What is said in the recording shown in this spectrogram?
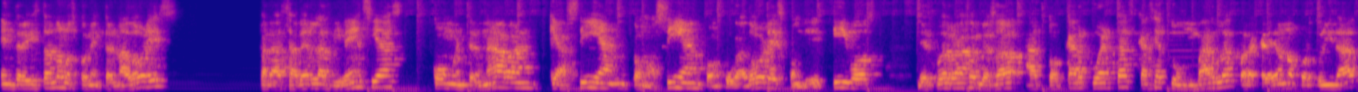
entrevistándonos con entrenadores para saber las vivencias, cómo entrenaban, qué hacían, cómo hacían, con jugadores, con directivos. Después Rafa empezó a tocar puertas, casi a tumbarlas para que le dieran una oportunidad.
